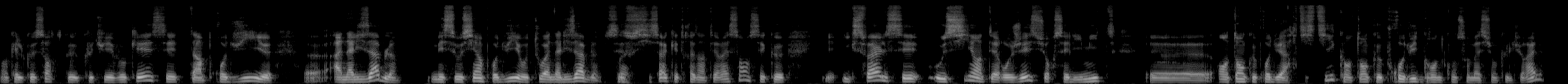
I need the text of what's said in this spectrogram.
en quelque sorte, que, que tu évoquais. C'est un produit euh, analysable mais c'est aussi un produit auto-analysable. C'est aussi ça qui est très intéressant, c'est que X-Files s'est aussi interrogé sur ses limites euh, en tant que produit artistique, en tant que produit de grande consommation culturelle.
